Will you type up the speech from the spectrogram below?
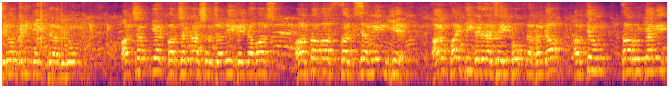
Սիրոբրինգ ենք հրավիրում Աչապնյակ վարչական շրջանի ղեկավար Արտավաս Սարգսյանին եւ Արմփայտի ֆեդերացիայի փոխնախագահ Արտյոմ Ծառուկյանին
